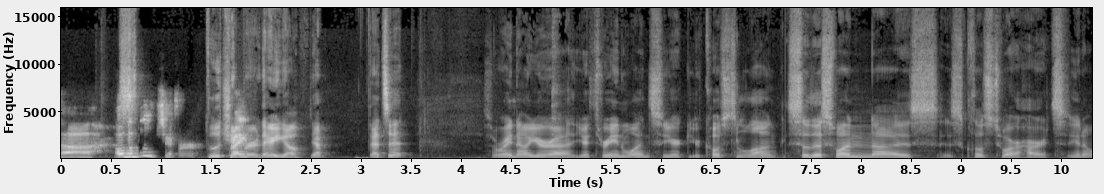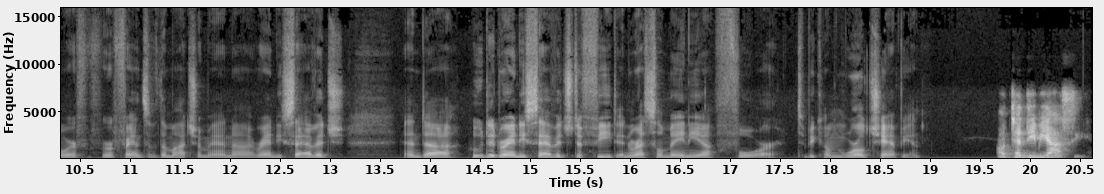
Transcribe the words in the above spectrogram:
Uh, oh, the Blue Chipper. Blue right? Chipper. There you go. Yep, that's it. So right now you're uh, you're three and one, so you're you're coasting along. So this one uh, is is close to our hearts. You know, we're we're fans of the Macho Man, uh, Randy Savage, and uh, who did Randy Savage defeat in WrestleMania four to become world champion? Oh, Ted DiBiase.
